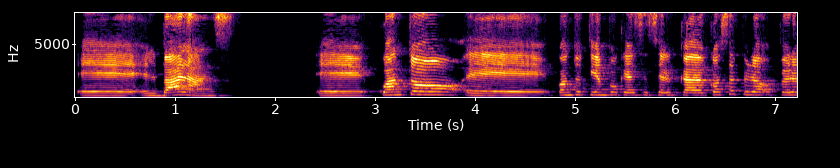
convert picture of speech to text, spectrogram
el balance eh, cuánto, eh, cuánto tiempo quieres hacer cada cosa, pero, pero,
